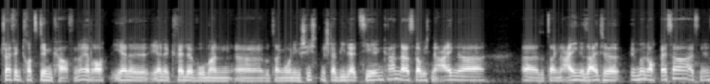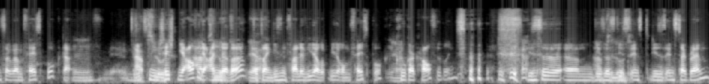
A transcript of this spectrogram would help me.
Traffic trotzdem kaufen. Ne? Ihr braucht eher eine, eher eine Quelle, wo man äh, sozusagen wo man die Geschichten stabil erzählen kann. Da ist, glaube ich, eine eigene äh, sozusagen eine eigene Seite immer noch besser als ein Instagram, Facebook. Da mhm. besitzen die Geschichten ja auch wieder Absolut. andere. Ja. Sozusagen in diesem Falle wieder, wiederum Facebook. Ja. Kluger Kauf übrigens. Diese, ähm, dieses, dieses, dieses, Instagram.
